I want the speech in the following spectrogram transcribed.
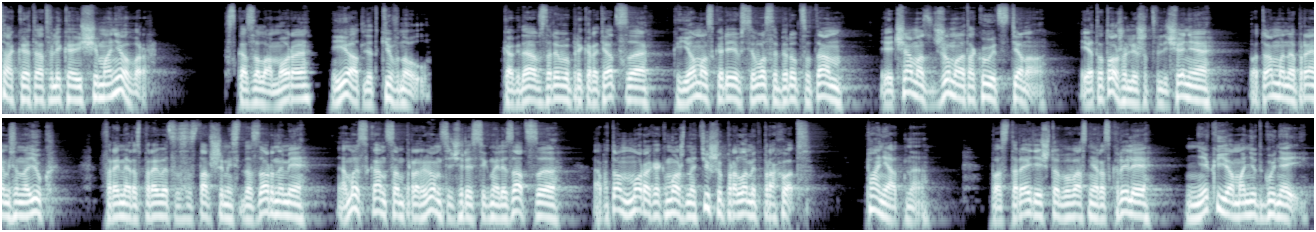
«Так это отвлекающий маневр», — сказала Мора, и Атлет кивнул. «Когда взрывы прекратятся, Кьёма, скорее всего, соберутся там, и Чама с Джума атакуют стену. И это тоже лишь отвлечение. Потом мы направимся на юг. Фрейми расправится с оставшимися дозорными, а мы с Хансом прорвемся через сигнализацию, а потом Мора как можно тише проломит проход». «Понятно. Постарайтесь, чтобы вас не раскрыли. Ни Кьёма, ни Дгуней».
